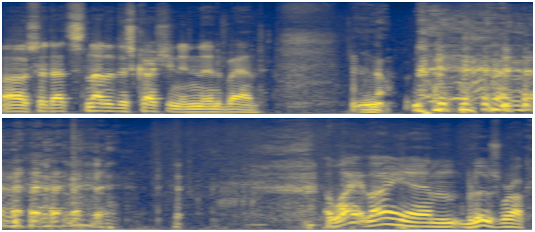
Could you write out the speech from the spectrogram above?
Oh, so that's not a discussion in, in the band. No, Why why um, blues rock?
